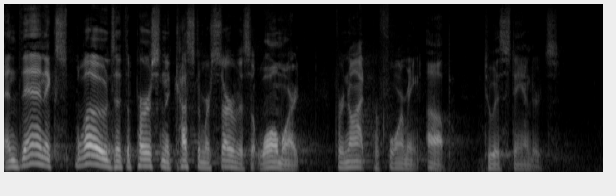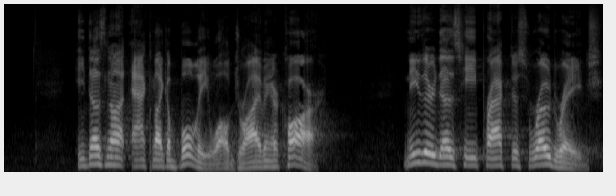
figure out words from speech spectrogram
and then explodes at the person at customer service at Walmart for not performing up to his standards. He does not act like a bully while driving a car. Neither does he practice road rage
